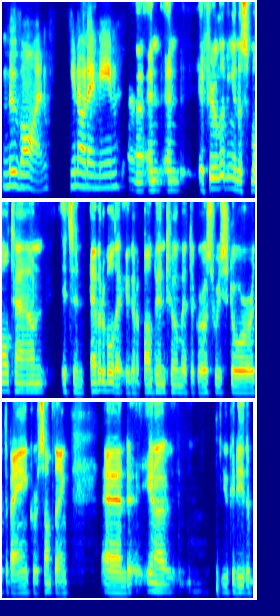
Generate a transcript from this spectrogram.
move on. You know what I mean? Uh, and and if you're living in a small town, it's inevitable that you're going to bump into them at the grocery store, at the bank, or something. And you know, you could either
